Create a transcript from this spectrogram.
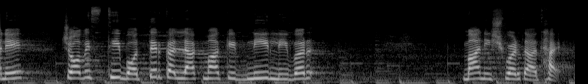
અને ચોવીસથી બોતેર કલાકમાં કિડની લીવર માં નિષ્ફળતા થાય.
